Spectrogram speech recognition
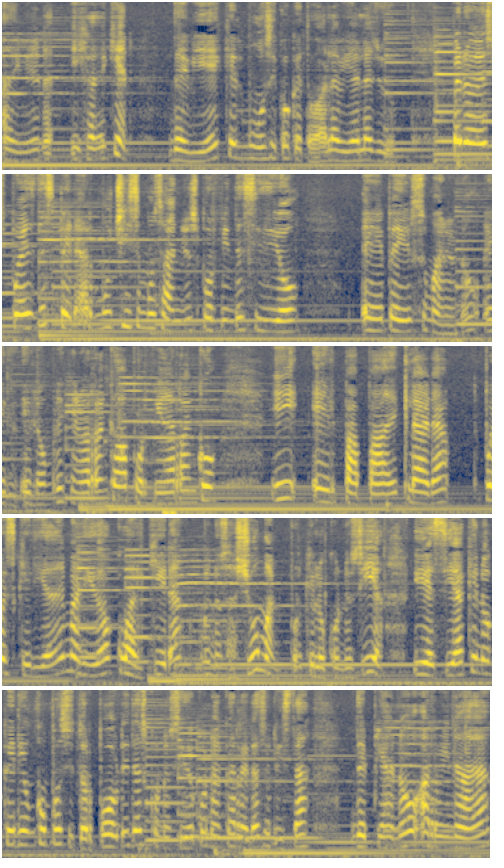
adivinen, hija de quién. De Wieck, el músico que toda la vida le ayudó. Pero después de esperar muchísimos años, por fin decidió eh, pedir su mano, ¿no? El, el hombre que no arrancaba, por fin arrancó. Y el papá de Clara pues quería de marido a cualquiera menos a Schumann, porque lo conocía, y decía que no quería un compositor pobre y desconocido con una carrera solista de piano arruinada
